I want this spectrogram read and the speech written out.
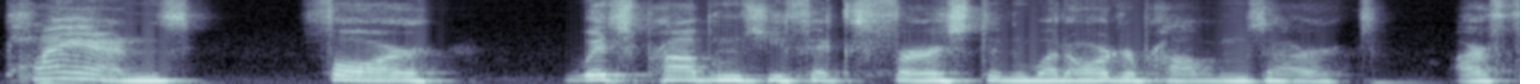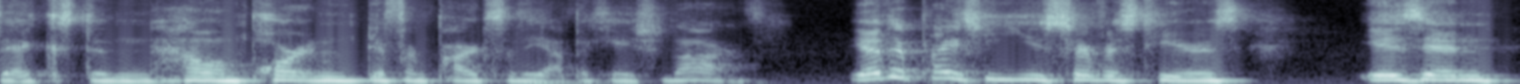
plans for which problems you fix first and what order problems are are fixed and how important different parts of the application are. The other place you use service tiers is in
